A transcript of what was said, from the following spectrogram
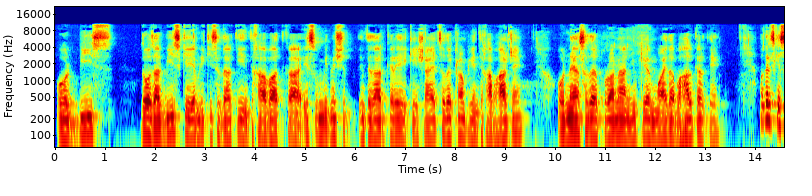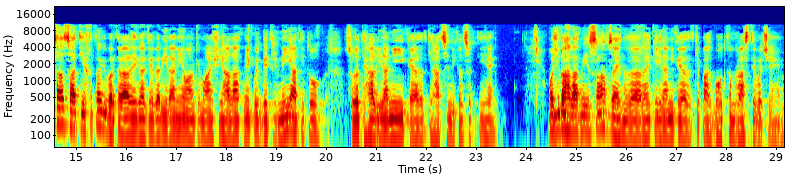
اور بیس دو ہزار بیس کے امریکی صدارتی انتخابات کا اس امید میں انتظار کرے کہ شاید صدر ٹرمپ یہ انتخاب ہار جائیں اور نیا صدر پرانا نیوکلیئر معاہدہ بحال کر دے۔ مگر اس کے ساتھ ساتھ یہ خطرہ بھی برقرار رہے گا کہ اگر ایرانی عوام کے معاشی حالات میں کوئی بہتری نہیں آتی تو صورتحال ایرانی قیادت کے ہاتھ سے نکل سکتی ہے۔ موجودہ حالات میں یہ صاف ظاہر نظر آ رہا ہے کہ ایرانی قیادت کے پاس بہت کم راستے بچے ہیں۔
